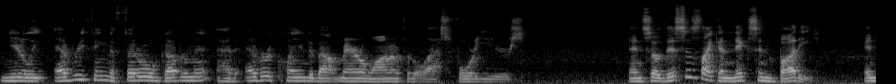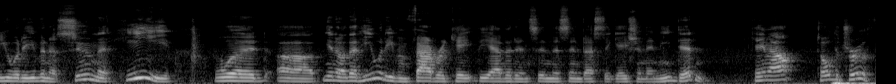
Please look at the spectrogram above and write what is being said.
nearly everything the federal government had ever claimed about marijuana for the last 40 years. And so this is like a Nixon buddy. and you would even assume that he would, uh, you know, that he would even fabricate the evidence in this investigation, and he didn't. Came out, told the truth.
